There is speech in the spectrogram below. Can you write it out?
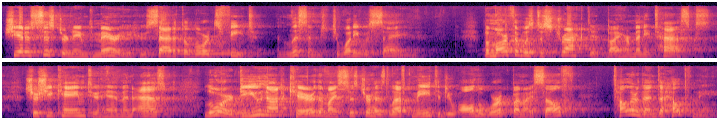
She had a sister named Mary who sat at the Lord's feet and listened to what he was saying. But Martha was distracted by her many tasks, so she came to him and asked, Lord, do you not care that my sister has left me to do all the work by myself? Tell her then to help me.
